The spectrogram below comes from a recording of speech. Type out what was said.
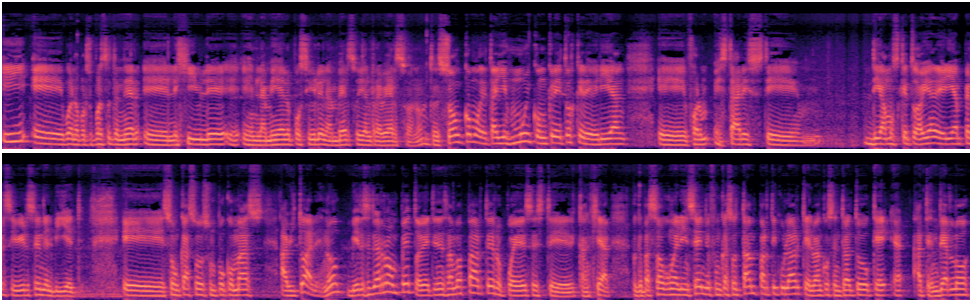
Y, eh, bueno, por supuesto, tener eh, legible en la medida de lo posible el anverso y el reverso. ¿no? Entonces, son como detalles muy concretos que deberían estar este, digamos que todavía deberían percibirse en el billete. Eh, son casos un poco más habituales, ¿no? billete se te rompe, todavía tienes ambas partes, lo puedes este, canjear. Lo que pasó con el incendio fue un caso tan particular que el Banco Central tuvo que eh, atenderlo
